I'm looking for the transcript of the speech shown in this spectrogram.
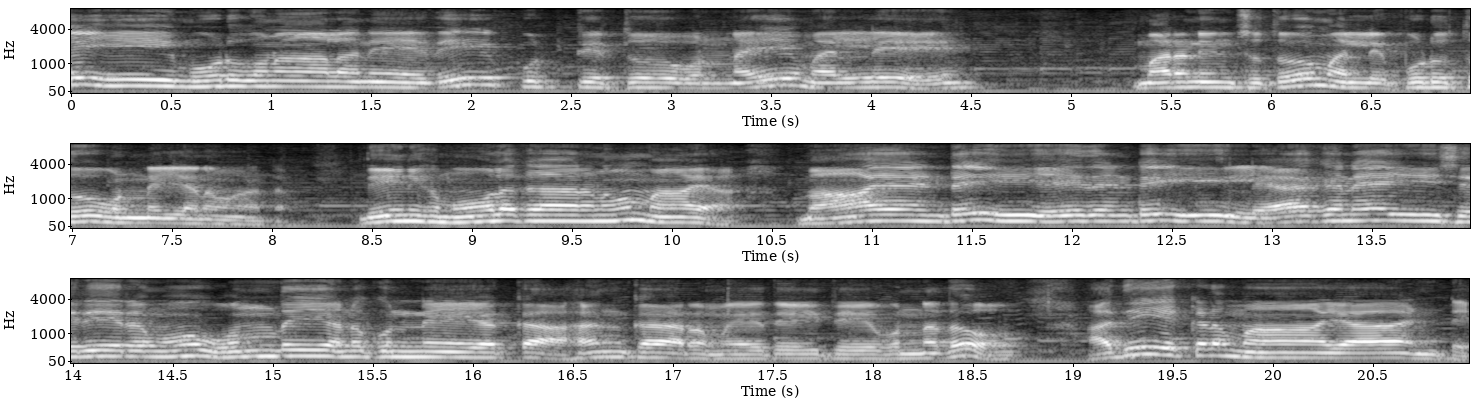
ఈ మూడు గుణాలు అనేది పుట్టుతూ ఉన్నాయి మళ్ళీ మరణించుతూ మళ్ళీ పుడుతూ ఉన్నాయి అన్నమాట. దీనికి మూల కారణం మాయ. మాయ అంటే ఈ ఏదంటే ఈ లేకనే ఈ శరీరము ఉంది అనుకునే యొక్క అహంకారం ఏదైతే ఉన్నదో అది ఇక్కడ మాయ అంటే.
